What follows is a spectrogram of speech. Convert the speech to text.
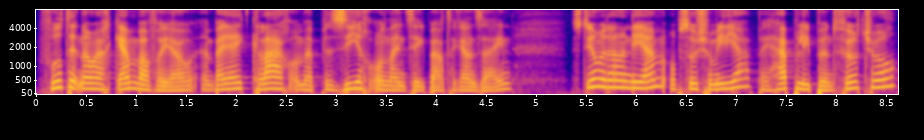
Voelt dit nou herkenbaar voor jou en ben jij klaar om met plezier online zichtbaar te gaan zijn? Stuur me dan een DM op social media bij happily.virtual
